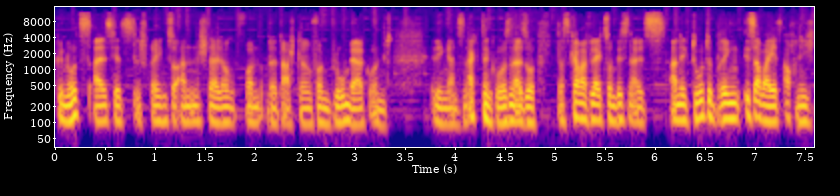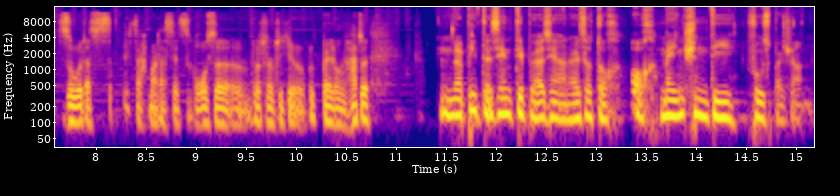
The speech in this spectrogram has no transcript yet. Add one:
genutzt, als jetzt entsprechend zur Anstellung von oder Darstellung von Bloomberg und den ganzen Aktienkursen. Also das kann man vielleicht so ein bisschen als Anekdote bringen, ist aber jetzt auch nicht so, dass ich sag mal, das jetzt große wirtschaftliche Rückmeldungen hatte. Na bitte sind die Börsianer also doch auch Menschen, die Fußball schauen.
